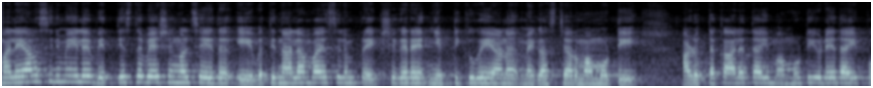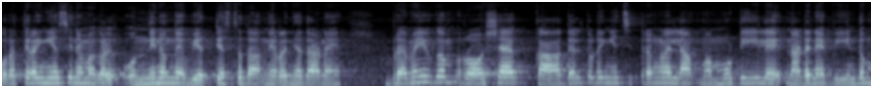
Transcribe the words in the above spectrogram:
മലയാള സിനിമയിലെ വ്യത്യസ്ത വേഷങ്ങൾ ചെയ്ത് എഴുപത്തിനാലാം വയസ്സിലും പ്രേക്ഷകരെ ഞെട്ടിക്കുകയാണ് മെഗാസ്റ്റാർ മമ്മൂട്ടി. അടുത്ത കാലത്തായി മമ്മൂട്ടിയുടേതായി പുറത്തിറങ്ങിയ സിനിമകൾ ഒന്നിനൊന്ന് വ്യത്യസ്തത നിറഞ്ഞതാണ്. ഭ്രമയുഗം, റോഷാക് കാതൽ തുടങ്ങിയ ചിത്രങ്ങളെല്ലാം മമ്മൂട്ടിയിലെ നടനെ വീണ്ടും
